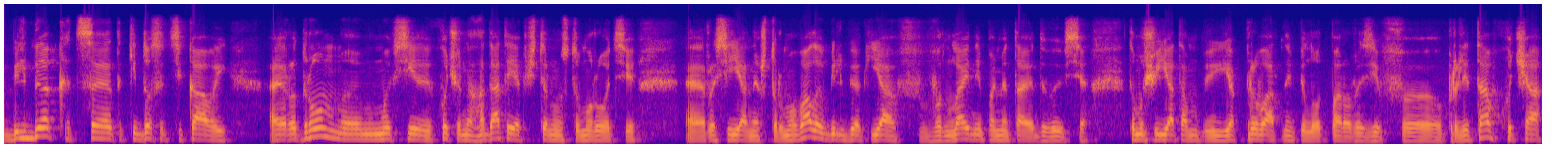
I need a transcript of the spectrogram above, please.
Більбек це такий досить цікавий аеродром. Е, ми всі хочу нагадати, як в 2014 році е, росіяни штурмували Більбек. Я в онлайні пам'ятаю, дивився, тому що я там як приватний пілот пару разів е, прилітав. Хоча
